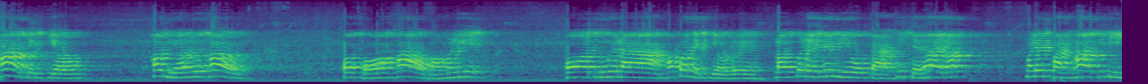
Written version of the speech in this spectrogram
ข้าวจะเกี่ยว ข้าวเหนียวหรือข้าวพอขอข้าวหอมมะลิพอถึงเวลาเขาก็จะเกี่ยวเลย เราก็เลยไม่มีโอกาสที่จะได้รับเมล็ดพันธุ์ข้าวที่ดี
